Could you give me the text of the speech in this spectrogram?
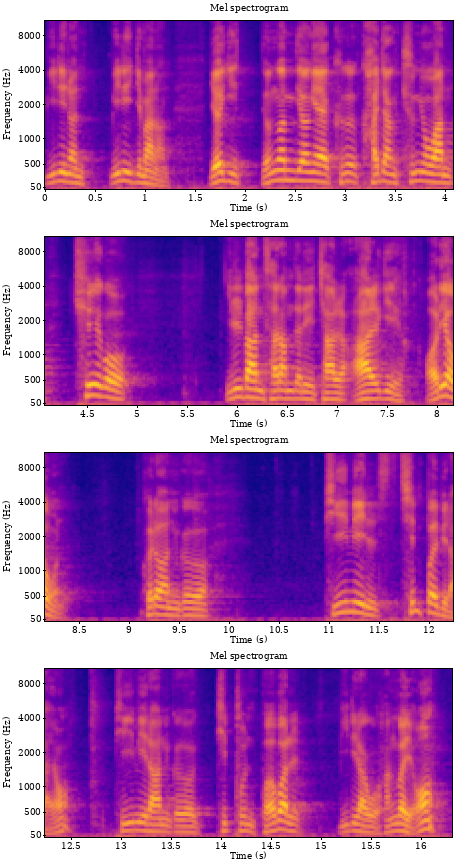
미리는 미리지만은 여기 영엄경에 그 가장 중요한 최고 일반 사람들이 잘 알기 어려운 그런 그 비밀 신법이라요. 비밀한 그 깊은 법을 미리라고 한 거요.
